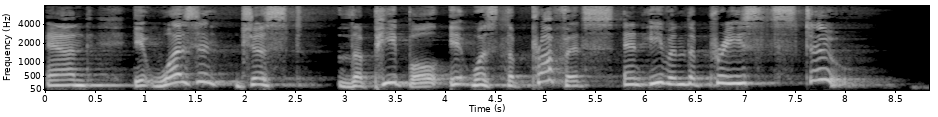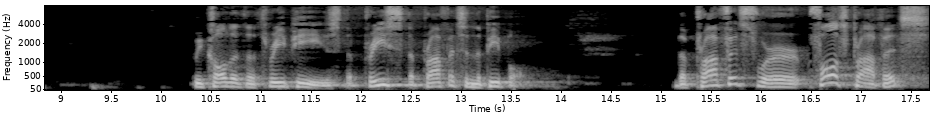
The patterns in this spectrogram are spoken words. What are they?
And it wasn't just the people, it was the prophets and even the priests too. We called it the three P's, the priests, the prophets, and the people. The prophets were false prophets.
